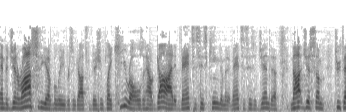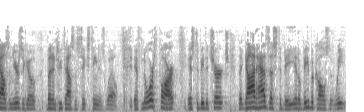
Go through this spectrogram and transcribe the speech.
and the generosity of believers in God's provision play key roles in how God advances His kingdom and advances His agenda, not just some 2,000 years ago, but in 2016 as well. If North Park is to be the church that God has us to be, it'll be because that we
